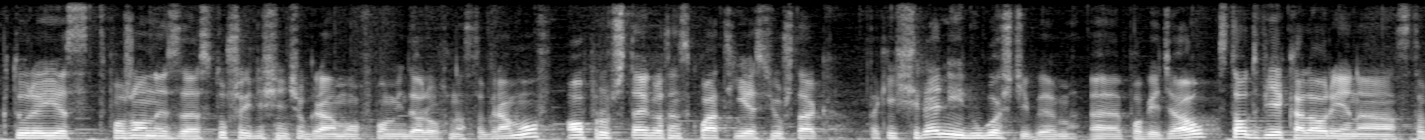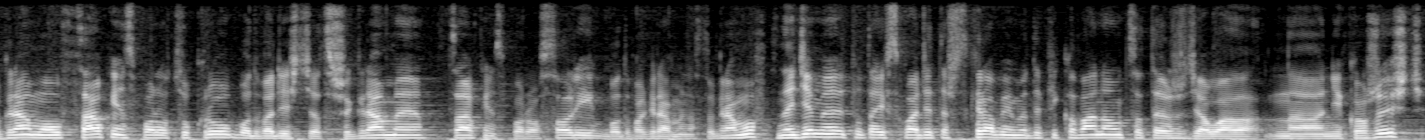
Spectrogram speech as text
który jest tworzony ze 160 gramów pomidorów na 100 gramów. Oprócz tego ten skład jest już tak takiej średniej długości bym e, powiedział. 102 kalorie na 100 gramów, całkiem sporo cukru, bo 23 gramy, całkiem sporo soli, bo 2 gramy na 100 gramów. Znajdziemy tutaj w składzie też skrobię modyfikowaną, co też działa na niekorzyść,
